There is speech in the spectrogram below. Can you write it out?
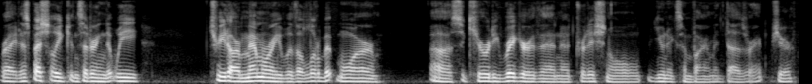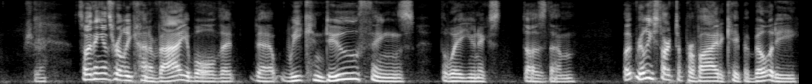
Right, especially considering that we treat our memory with a little bit more uh, security rigor than a traditional Unix environment does, right? Sure, sure. So I think it's really kind of valuable that that we can do things the way Unix does them, but really start to provide a capability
